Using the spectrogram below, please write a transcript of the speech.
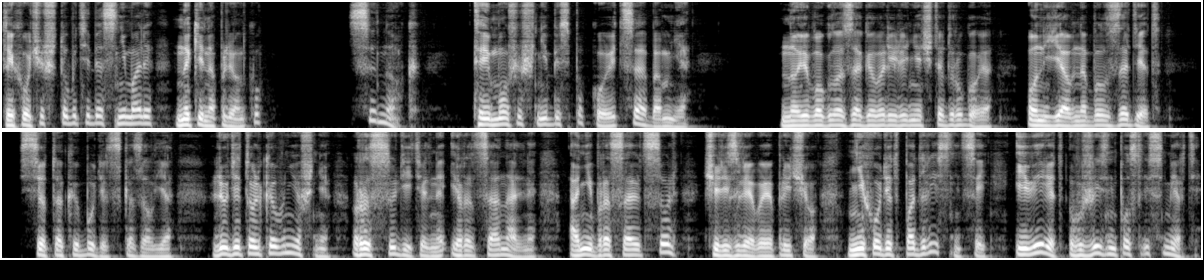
Ты хочешь, чтобы тебя снимали на кинопленку? Сынок, ты можешь не беспокоиться обо мне. Но его глаза говорили нечто другое. Он явно был задет. «Все так и будет», — сказал я. «Люди только внешне рассудительны и рациональны. Они бросают соль через левое плечо, не ходят под лестницей и верят в жизнь после смерти.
